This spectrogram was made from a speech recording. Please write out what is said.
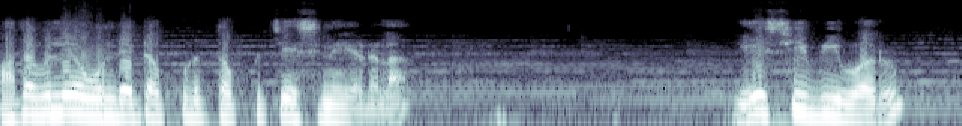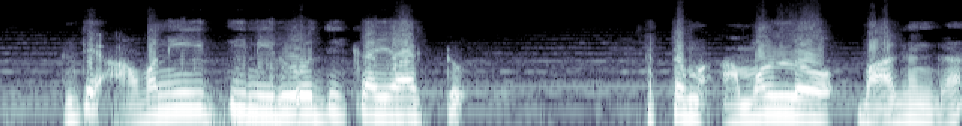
పదవిలో ఉండేటప్పుడు తప్పు చేసిన ఎడల ఏసీబీ వారు అంటే అవినీతి నిరోధక యాక్ట్ చట్టం అమల్లో భాగంగా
